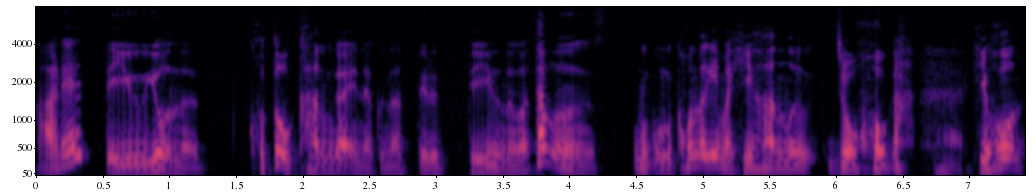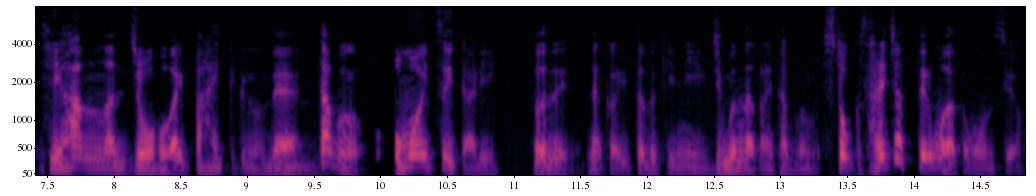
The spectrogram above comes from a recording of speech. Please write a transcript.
あれ？っていうようなことを考えなくなってるっていうのが多分もうこんだけ今批判の情報が、はい。批判批判な情報がいっぱい入ってくるので、うん。多分思いついたりそれでなんか言った時に自分の中に多分ストックされちゃってるものだと思うんですよ。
